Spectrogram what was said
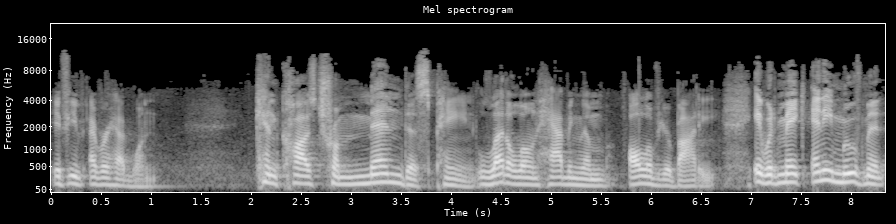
if you've ever had one, can cause tremendous pain, let alone having them all over your body. It would make any movement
